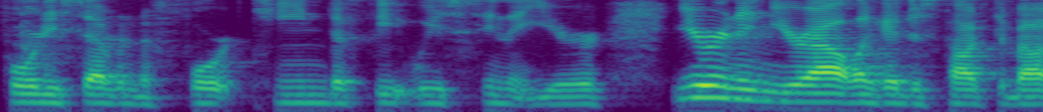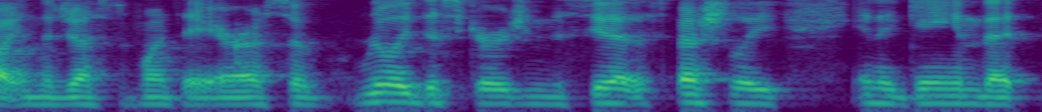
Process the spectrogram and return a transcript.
47 to 14 defeat. We've seen it year year in and year out, like I just talked about in the Justin Fuente era. So really discouraging to see that, especially in a game that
